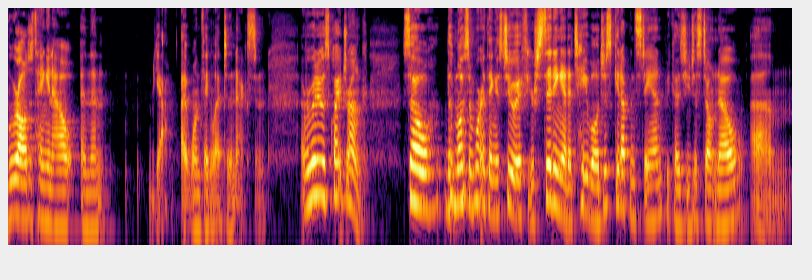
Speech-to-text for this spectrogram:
We were all just hanging out, and then, yeah, one thing led to the next, and everybody was quite drunk. So the most important thing is too, if you're sitting at a table, just get up and stand because you just don't know. Um,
